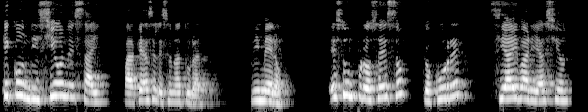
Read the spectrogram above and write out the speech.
¿qué condiciones hay para que haya selección natural? Primero, es un proceso ocurre si hay variación.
